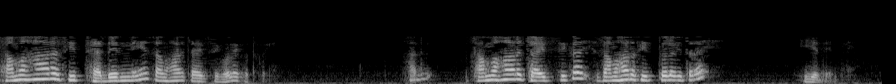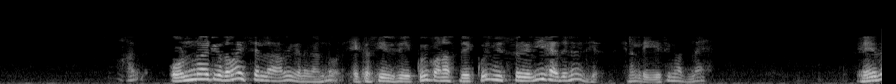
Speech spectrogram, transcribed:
සමහර සිත් හැදෙන්නේ සමහර චෛතසික වල එකතු වෙයි. හරිද? සමහර චෛතසික සමහර සිත්වල විතරයි ඊයෙදෙන්නේ. හරි. ඔන්න ඔය ටික තමයි ඉස්සෙල්ලාම ඉගෙන ගන්න ඕනේ. 121කුයි 52කුයි මිශ්‍ර වෙවි හැදෙන විදිහ. එහෙනම් ලේසිමත් නෑ. නේද?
